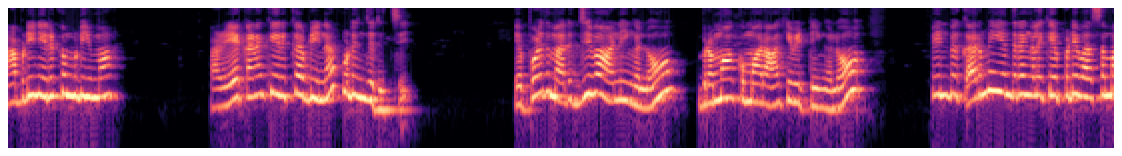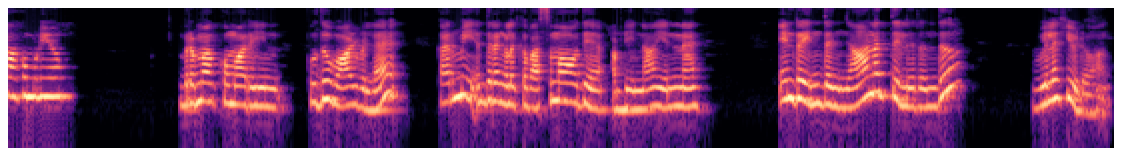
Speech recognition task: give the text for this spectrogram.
அப்படின்னு இருக்க முடியுமா? பழைய கணக்கு இருக்குது அப்படின்னா முடிஞ்சிருச்சு. எப்பொழுது மர்ஜீவ ஆனீங்களோ பிரம்மா குமார் ஆகிவிட்டீங்களோ பின்பு கர்ம இயந்திரங்களுக்கு எப்படி வசமாக முடியும்? பிரம்மா குமாரின் புது வாழ்வில் கர்ம இயந்திரங்களுக்கு வசமாவது அப்படின்னா என்ன? என்ற இந்த ஞானத்திலிருந்து விலகி விடுவாங்க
